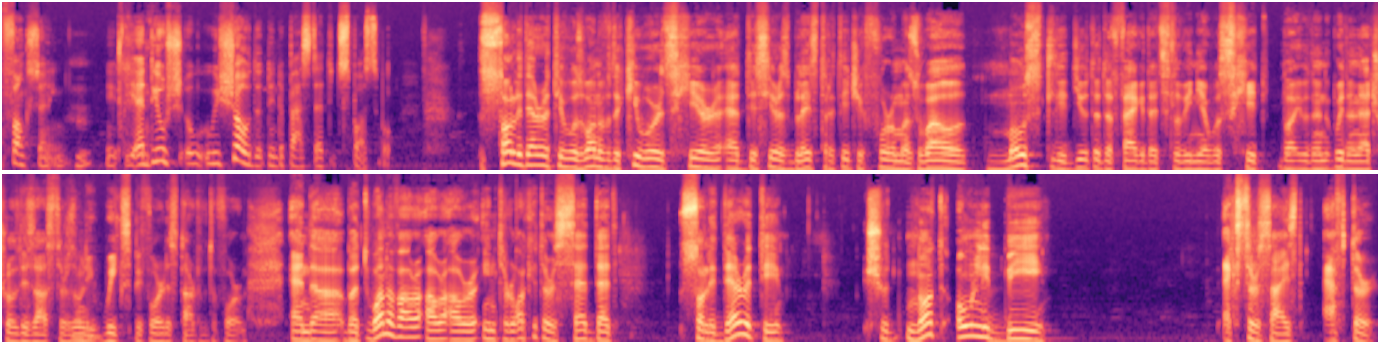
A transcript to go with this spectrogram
functioning, mm-hmm. and sh we showed it in the past that it's possible solidarity was one of the key words here at this year's Bled Strategic Forum as well, mostly due to the fact that Slovenia was hit by with, a natural disasters only weeks before the start of the forum. And uh, but one of our, our our interlocutors said that solidarity should not only be exercised after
